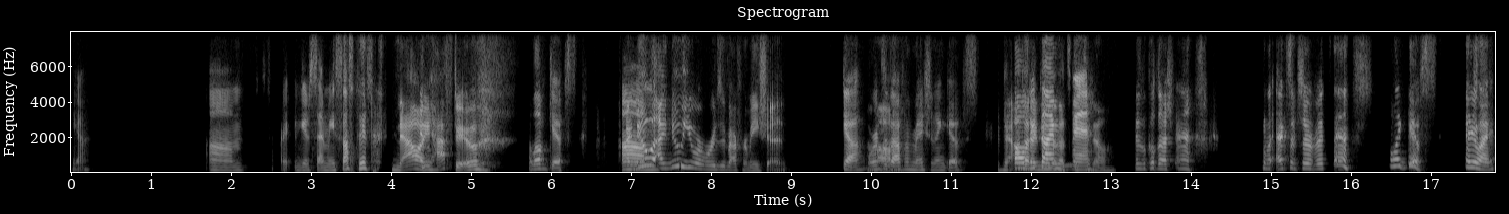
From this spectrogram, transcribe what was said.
Yeah. Um are you gonna send me something? Now I have to. I love gifts. Um, I knew I knew you were words of affirmation. Yeah, words um, of affirmation and gifts. Now All that I know that, that's meh. good to know. Physical touch, eh. acts of service, eh. I like gifts. Anyway,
